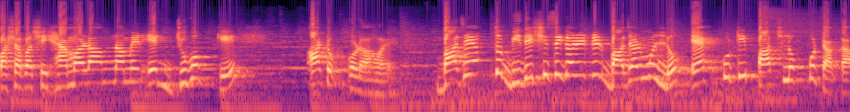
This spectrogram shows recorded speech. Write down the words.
পাশাপাশি হ্যামারাম নামের এক যুবককে আটক করা হয়। বাজেয়াপ্ত বিদেশি সিগারেটের বাজার মূল্য এক কোটি পাঁচ লক্ষ টাকা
